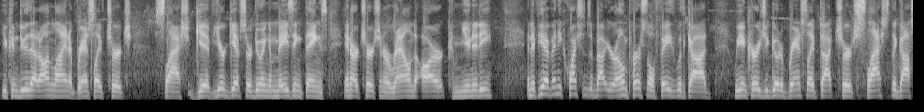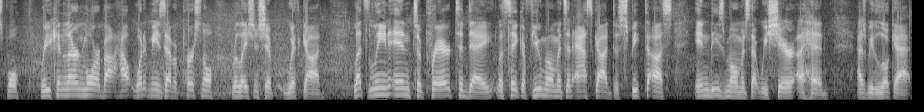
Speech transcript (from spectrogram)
You can do that online at Branch Life Church slash give. Your gifts are doing amazing things in our church and around our community. And if you have any questions about your own personal faith with God, we encourage you to go to branchlife.church slash the gospel, where you can learn more about how, what it means to have a personal relationship with God. Let's lean into prayer today. Let's take a few moments and ask God to speak to us in these moments that we share ahead as we look at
